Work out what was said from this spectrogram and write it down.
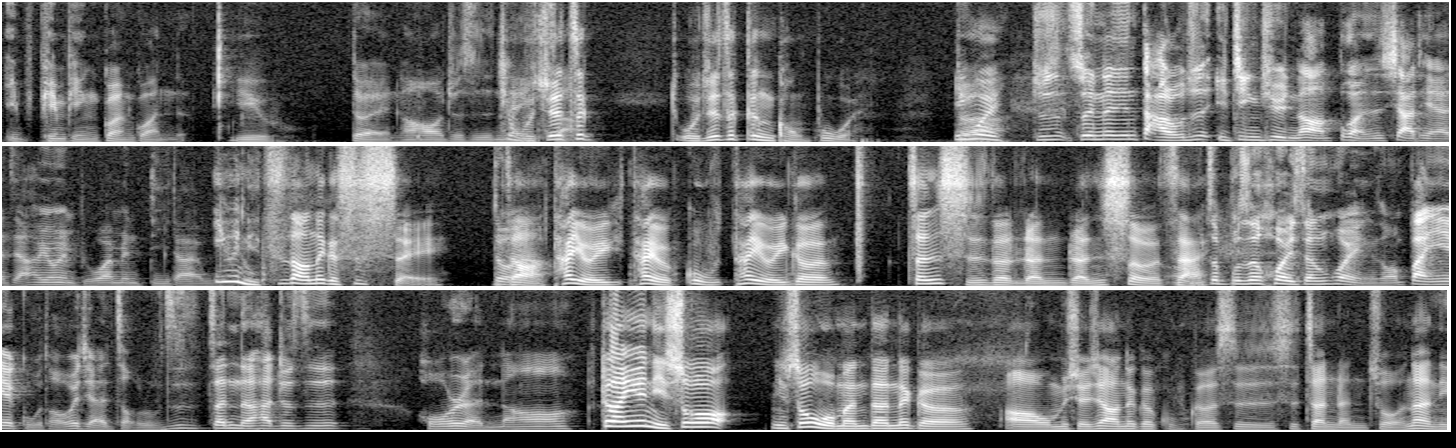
一瓶瓶罐罐的。You。对，然后就是。就我觉得这，我觉得这更恐怖哎，因为、啊、就是所以那间大楼就是一进去，你知道，不管是夏天还是怎样，它永远比外面低大概。因为你知道那个是谁。你知道，他有一他有故他有一个 真实的人人设在、嗯，这不是绘声绘影，什么半夜骨头会起来走路，这是真的，他就是活人。然后，对啊，因为你说你说我们的那个哦，我们学校那个骨骼是是真人做，那你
